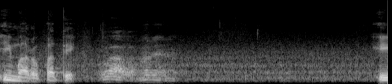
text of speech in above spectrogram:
એ મારો પતિ. વાહ વાહ. એ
